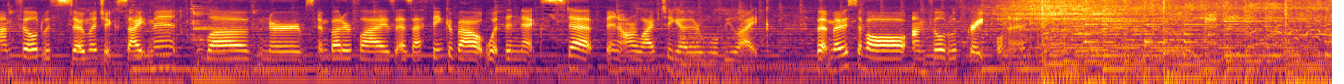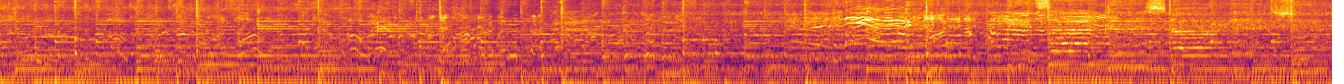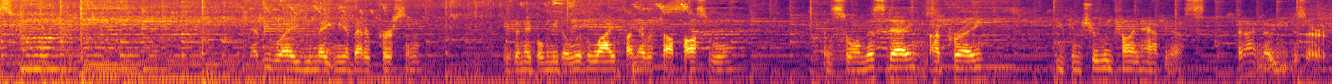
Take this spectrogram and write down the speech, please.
I'm filled with so much excitement, love, nerves, and butterflies as I think about what the next step in our life together will be like. But most of all, I'm filled with gratefulness. Make me a better person. You've enabled me to live a life I never thought possible. And so on this day, I pray you can truly find happiness that I know you deserve.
